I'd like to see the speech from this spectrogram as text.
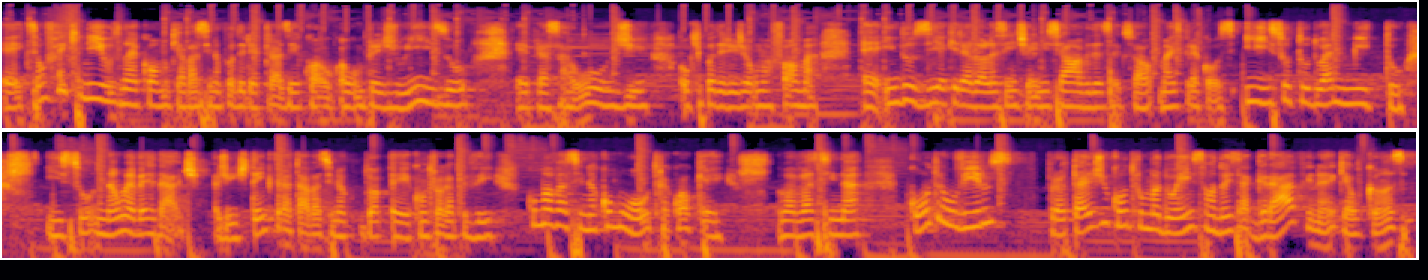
é, que são fake news, né? Como que a vacina poderia trazer qual, algum prejuízo é, para a saúde, ou que poderia de alguma forma é, induzir aquele adolescente a iniciar uma vida sexual mais precoce. E isso tudo é mito. Isso não é verdade. A gente tem que tratar a vacina do, é, contra o HPV como uma vacina como outra qualquer. Uma vacina contra um vírus protege contra uma doença, uma doença grave, né, que é o câncer,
